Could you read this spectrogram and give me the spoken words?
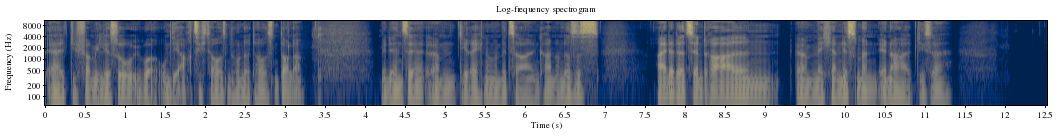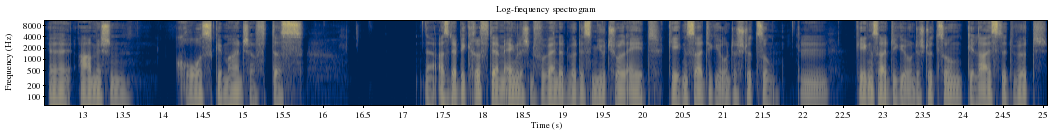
erhält die Familie so über um die 80.000, 100.000 Dollar, mit denen sie ähm, die Rechnungen bezahlen kann. Und das ist einer der zentralen äh, Mechanismen innerhalb dieser äh, amischen Großgemeinschaft, dass na, also der Begriff, der im Englischen verwendet wird, ist Mutual Aid, gegenseitige Unterstützung. Mhm. Gegenseitige Unterstützung geleistet wird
